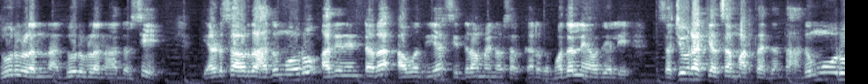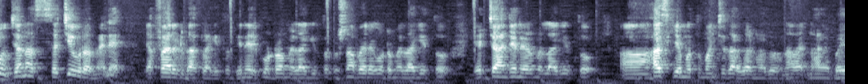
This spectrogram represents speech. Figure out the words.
ದೂರುಗಳನ್ನು, ದೂರುಗಳನ್ನ ಆಧರಿಸಿ ಎರಡು ಸಾವಿರದ ಹದಿಮೂರು ಹದಿನೆಂಟರ ಅವಧಿಯ ಸಿದ್ದರಾಮಯ್ಯ ಸರ್ಕಾರದ ಮೊದಲನೇ ಅವಧಿಯಲ್ಲಿ ಸಚಿವರ ಕೆಲಸ ಮಾಡ್ತಾ ಇದ್ದಂಥ ಹದಿಮೂರು ಜನ ಸಚಿವರ ಮೇಲೆ ಎಫ್ ಐ ದಾಖಲಾಗಿತ್ತು. ದಿನೇಶ್ ಗುಂಡ್ರಾವ್ ಮೇಲಾಗಿತ್ತು, ಕೃಷ್ಣ ಬೈರೇಗೌಡರ ಮೇಲಾಗಿತ್ತು, ಎಚ್ ಆಂಜನೇಯರ ಮೇಲಾಗಿತ್ತು ಹಾಸಿಗೆ ಮತ್ತು ಮಂಚದ ಹಗರಣ ನಾನು ನಾವೇ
